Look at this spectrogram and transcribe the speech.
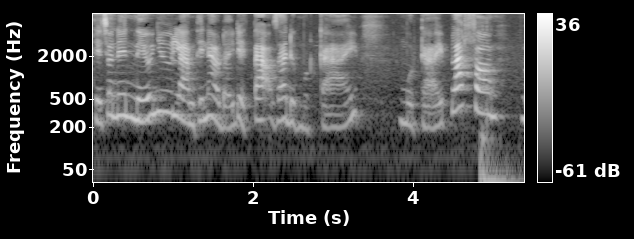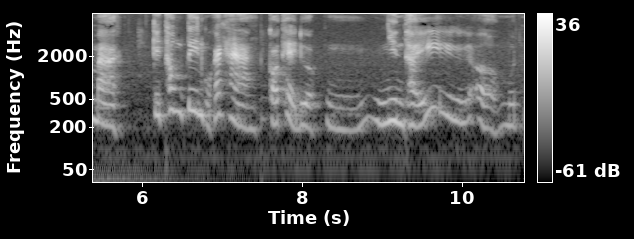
Thế cho nên nếu như làm thế nào đấy để tạo ra được một cái một cái platform mà cái thông tin của khách hàng có thể được ừ, nhìn thấy ở một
